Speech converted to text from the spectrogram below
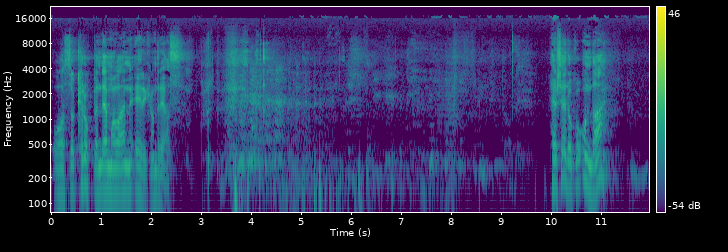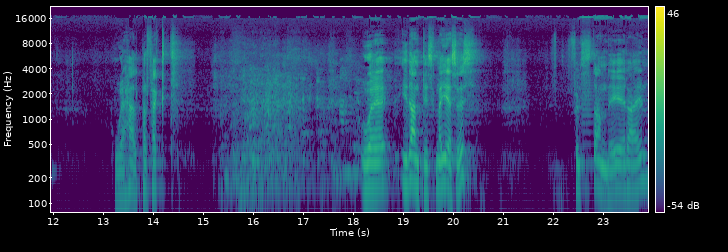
Og så kroppen, det må være en Erik Andreas. Her ser dere ånda. Hun er helt perfekt. Hun er identisk med Jesus. Fullstendig ren.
